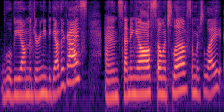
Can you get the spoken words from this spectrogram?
we'll be on the journey together, guys, and sending y'all so much love, so much light.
